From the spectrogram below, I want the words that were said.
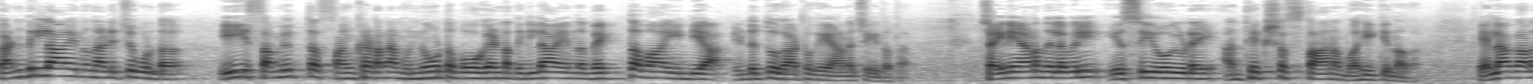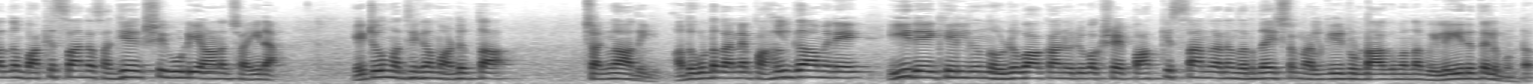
കണ്ടില്ല എന്ന് നടിച്ചുകൊണ്ട് ഈ സംയുക്ത സംഘടന മുന്നോട്ട് പോകേണ്ടതില്ല എന്ന് വ്യക്തമായി ഇന്ത്യ എടുത്തുകാട്ടുകയാണ് ചെയ്തത്. ചൈനയാണ് നിലവിൽ എസ് സിഒയുടെ അധ്യക്ഷ സ്ഥാനം വഹിക്കുന്നത്. എല്ലാ കാലത്തും പാകിസ്ഥാന്റെ സഖ്യകക്ഷി കൂടിയാണ് ചൈന. ഏറ്റവും അധികം അടുത്ത ചങ്ങാതി. അതുകൊണ്ട് തന്നെ പഹൽഗാമിനെ ഈ രേഖയിൽ നിന്ന് ഒഴിവാക്കാൻ ഒരുപക്ഷെ പാകിസ്ഥാൻ തന്നെ നിർദ്ദേശം നൽകിയിട്ടുണ്ടാകുമെന്ന വിലയിരുത്തലുമുണ്ട്.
